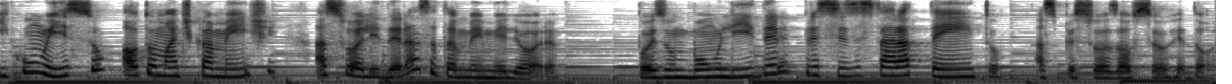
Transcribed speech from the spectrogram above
E com isso, automaticamente, a sua liderança também melhora, pois um bom líder precisa estar atento às pessoas ao seu redor.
